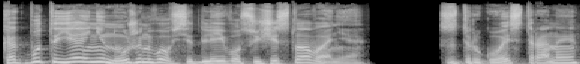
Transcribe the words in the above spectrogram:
как будто я и не нужен вовсе для его существования. С другой стороны,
